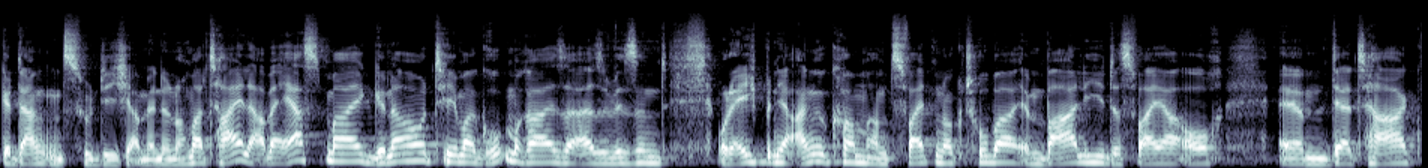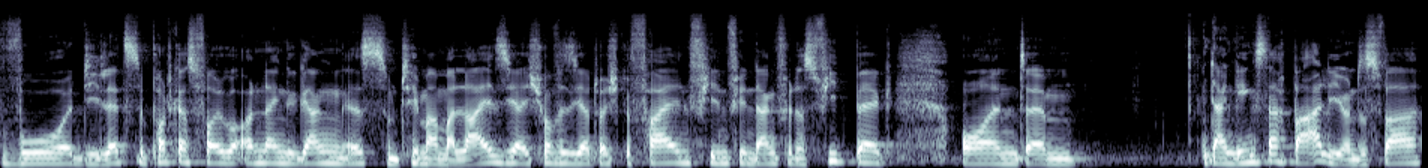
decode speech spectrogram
Gedanken zu, die ich am Ende nochmal teile. Aber erstmal genau Thema Gruppenreise. Also wir sind, oder ich bin ja angekommen am 2. Oktober in Bali. Das war ja auch ähm, der Tag, wo die letzte Podcast-Folge online gegangen ist zum Thema Malaysia. Ich hoffe, sie hat euch gefallen. Vielen, vielen Dank für das Feedback. Und ähm, dann ging es nach Bali und es war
